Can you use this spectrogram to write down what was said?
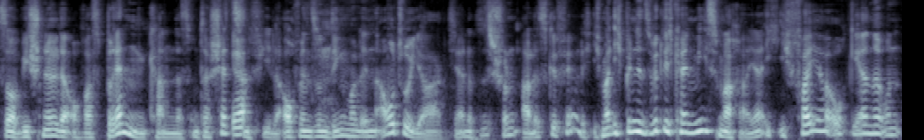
So, wie schnell da auch was brennen kann, das unterschätzen Ja. viele. Auch wenn so ein Ding mal in ein Auto jagt, ja, das ist schon alles gefährlich. Ich meine, ich bin jetzt wirklich kein Miesmacher, ja, ich, ich feiere auch gerne und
